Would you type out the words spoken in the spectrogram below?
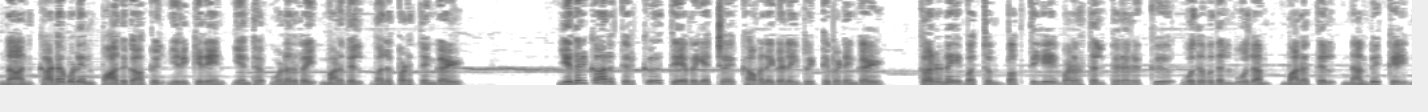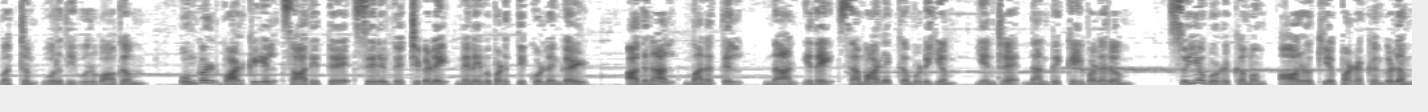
நான் கடவுளின் பாதுகாப்பில் இருக்கிறேன் என்ற உணர்வை மனதில் வலுப்படுத்துங்கள். எதிர்காலத்திற்கு தேவையற்ற கவலைகளை விட்டுவிடுங்கள். கருணை மற்றும் பக்தியை வளர்த்தல் பிறருக்கு உதவுதல் மூலம் மனத்தில் நம்பிக்கை மற்றும் உறுதி உருவாகும். உங்கள் வாழ்க்கையில் சாதித்த சிறு வெற்றிகளை நினைவுபடுத்திக் கொள்ளுங்கள். அதனால் மனத்தில் நான் இதை சமாளிக்க முடியும் என்ற நம்பிக்கை வளரும். சுய ஒழுக்கமும் ஆரோக்கிய பழக்கங்களும்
